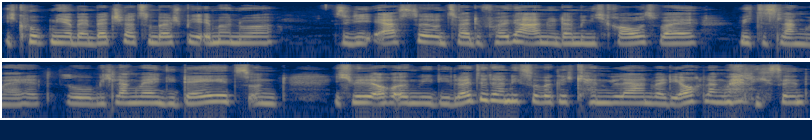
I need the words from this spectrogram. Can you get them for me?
ich gucke mir beim Bachelor zum Beispiel immer nur so die erste und zweite Folge an und dann bin ich raus, weil mich das langweilt. So, mich langweilen die Dates und ich will auch irgendwie die Leute da nicht so wirklich kennenlernen, weil die auch langweilig sind.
